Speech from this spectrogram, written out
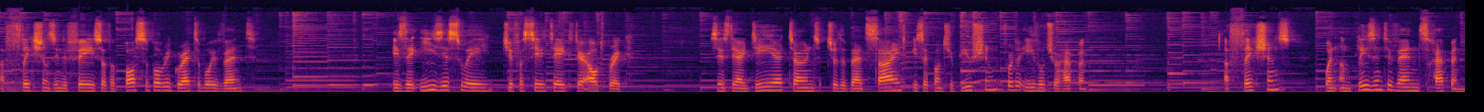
Afflictions in the face of a possible regrettable event is the easiest way to facilitate their outbreak since the idea turned to the bad side is a contribution for the evil to happen. Afflictions, when unpleasant events happen,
